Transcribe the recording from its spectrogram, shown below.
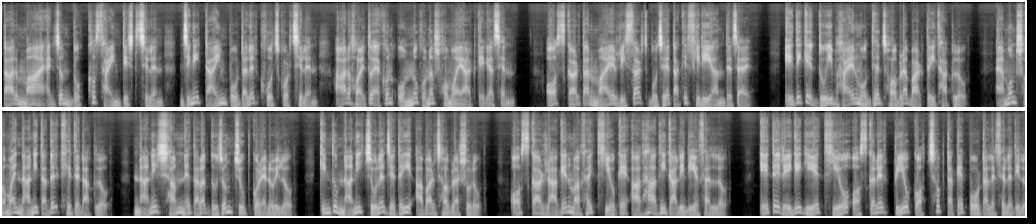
তার মা একজন দক্ষ সায়েন্টিস্ট ছিলেন, যিনি টাইম পোর্টালের খোঁজ করছিলেন, আর হয়তো এখন অন্য কোনো সময়ে আটকে গেছেন। অস্কার তার মায়ের রিসার্চ বুঝে তাকে ফিরিয়ে আনতে চায়। এদিকে দুই ভাইয়ের মধ্যে ঝগড়া বাড়তেই থাকল। এমন সময় নানি তাদের খেতে ডাকল। নানির সামনে তারা দুজন চুপ করে রইল। কিন্তু নানি চলে যেতেই আবার ঝগড়া শুরু। অস্কার রাগের মাথায় থিওকে আধা আধি গালি দিয়ে ফেলল। এতে রেগে গিয়ে থিও অস্কারের প্রিয় কচ্ছপ তাকে পোর্টালে ফেলে দিল।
